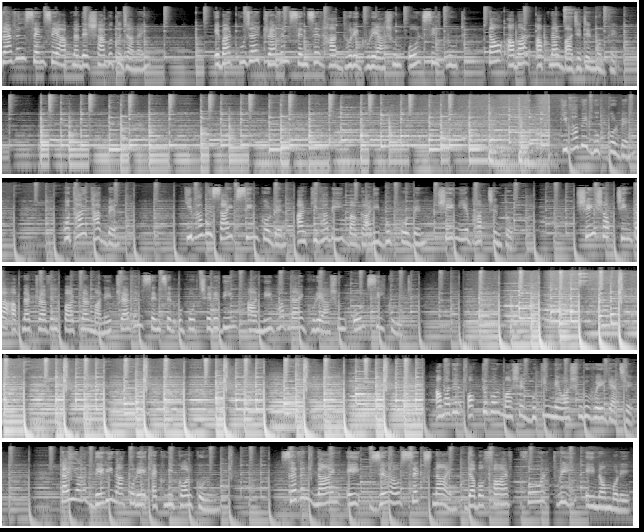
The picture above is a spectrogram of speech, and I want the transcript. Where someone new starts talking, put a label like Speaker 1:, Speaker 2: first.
Speaker 1: Travel সেন্সে আপনাদের স্বাগত জানাই। এবার পূজায় ট্রাভেল সেন্সের হাত ধরে ঘুরে আসুন ওল্ড সিল্ক রুট তাও আবার আপনার বাজেটের মধ্যে। কীভাবে বুক করবেন? কোথায় থাকবেন? কীভাবে সাইট সিন করবেন? আর কিভাবেই বা গাড়ি বুক করবেন? সেই নিয়ে ভাবছেন তো। সেই সব চিন্তা আপনার ট্রাভেল পার্টনার মানে ট্রাভেল সেন্সের উপর ছেড়ে দিন আর নির্ভাবনায় ঘুরে আসুন ওল্ড সিল্ক রুট আমাদের অক্টোবর মাসের বুকিং নেওয়া শুরু হয়ে গেছে। তাই আর দেরি না করে এখনই কল করুন। Seven nine eight zero six nine double five four three এই নম্বরে।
